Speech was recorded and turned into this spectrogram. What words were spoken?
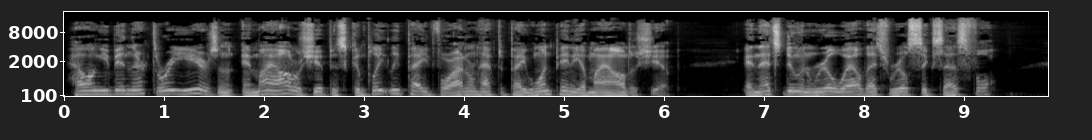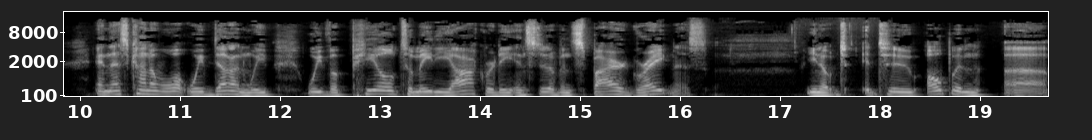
How long you been there? Three years, and, and my auto ship is completely paid for. I don't have to pay one penny of my auto ship, and that's doing real well. That's real successful, and that's kind of what we've done. We've we've appealed to mediocrity instead of inspired greatness. You know, to, to open, uh,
